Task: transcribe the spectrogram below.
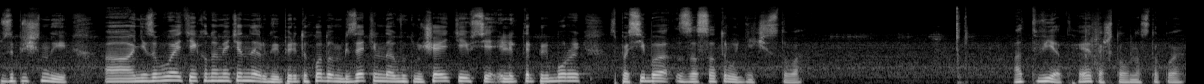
запрещены. А, не забывайте экономить энергию. Перед уходом обязательно выключайте все электроприборы. Спасибо за сотрудничество. Ответ. Это что у нас такое?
